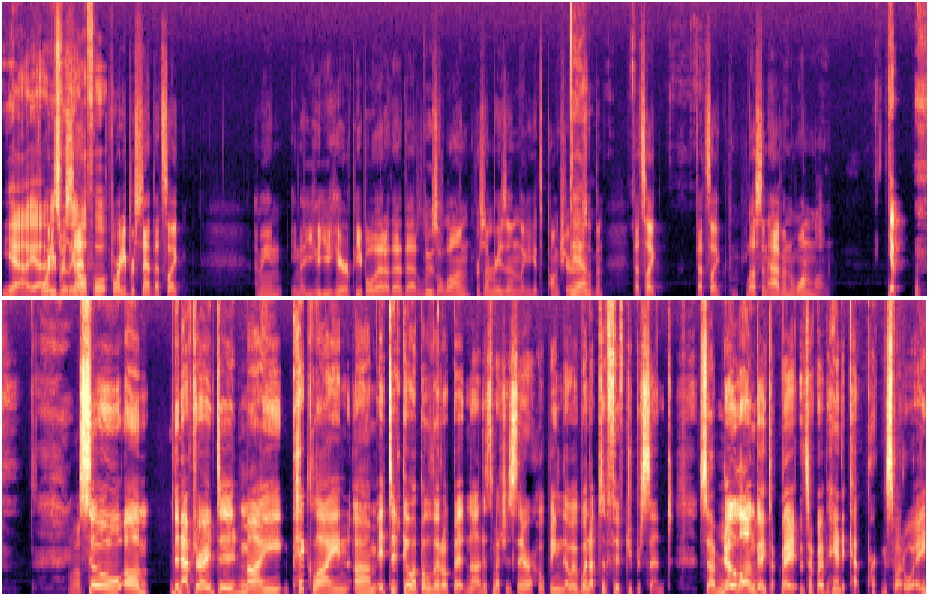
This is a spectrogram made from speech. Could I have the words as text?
yeah, yeah, it Forty was really percent. awful. Forty percent. That's like, I mean, you know, you you hear of people that that that lose a lung for some reason, like it gets punctured Yeah. or something. That's like, that's like less than having one lung. Yep. Well, So um, then after I did my PICC line, um, it did go up a little bit, not as much as they were hoping though. It went up to fifty percent. So I'm no longer. I took my I took my handicap parking spot away.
